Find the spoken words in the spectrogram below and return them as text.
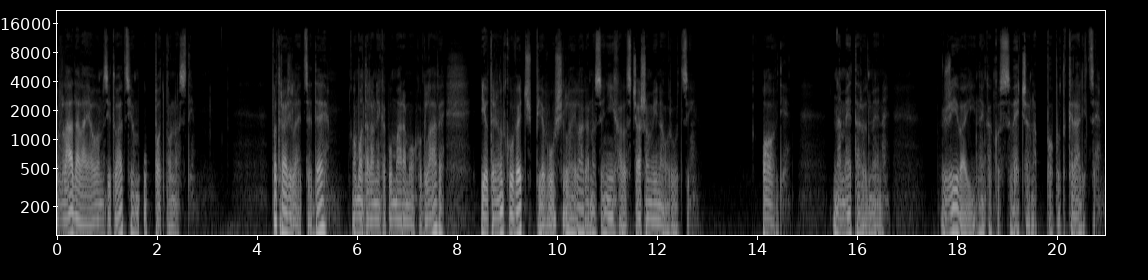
Vladala je ovom situacijom u potpunosti. Potražila je CD, omotala nekakvu maramu oko glave i u trenutku već pjevušila i lagano se njihala s čašom vina u ruci. Ovdje, na metar od mene, živa i nekako svečana poput kraljice.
